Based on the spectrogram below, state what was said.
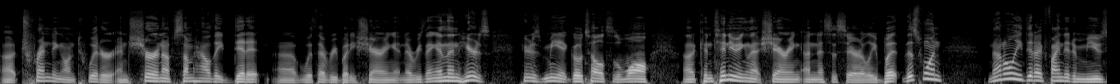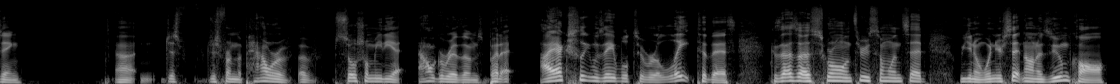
uh, trending on Twitter, and sure enough, somehow they did it uh, with everybody sharing it and everything. And then here's here's me at Go Tell It to the Wall, uh, continuing that sharing unnecessarily. But this one, not only did I find it amusing, uh, just just from the power of, of social media algorithms, but I, I actually was able to relate to this because as I was scrolling through, someone said, you know, when you're sitting on a Zoom call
